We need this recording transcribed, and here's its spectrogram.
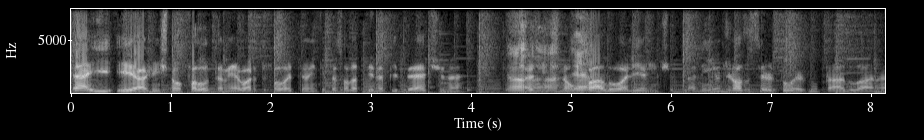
É, e, e, a gente não falou também, agora tu falou também, tem o pessoal da Pina Bet, né? Uhum, a gente não é. falou ali, a gente. Nenhum de nós acertou o resultado lá, né?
